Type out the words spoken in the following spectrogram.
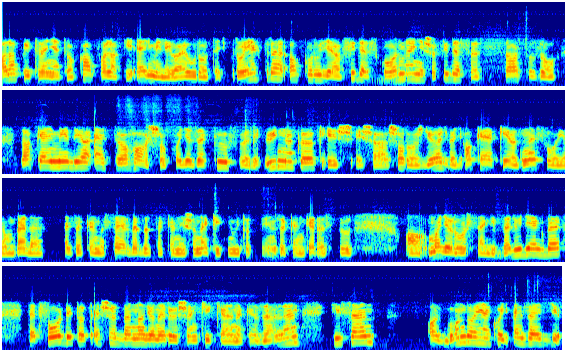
alapítványától kap valaki 1 millió eurót egy projektre, akkor ugye a Fidesz kormány és a Fideszhez tartozó lakánymédia ettől harsok, hogy ezek külföldi ügynökök, és, és a Soros György, vagy akárki az ne szóljon bele ezeken a szervezeteken és a nekik nyújtott pénzeken keresztül a magyarországi belügyekbe, tehát fordított esetben nagyon erősen kikelnek ez ellen, hiszen azt gondolják, hogy ez egy,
